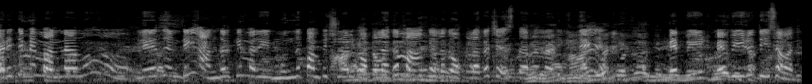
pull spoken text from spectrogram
అడిగితే మేము అన్నాము లేదండి అందరికి మరి ముందు పంపించిన వాళ్ళకి ఒకలాగా మాకు ఎలాగో ఒకలాగా చేస్తారని అడిగితే మేము మేము వీడియో తీసాం అది.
